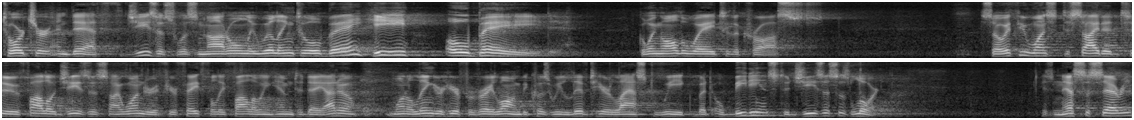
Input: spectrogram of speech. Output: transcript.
torture and death. Jesus was not only willing to obey, he obeyed, going all the way to the cross. So, if you once decided to follow Jesus, I wonder if you're faithfully following him today. I don't want to linger here for very long because we lived here last week, but obedience to Jesus as Lord is necessary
